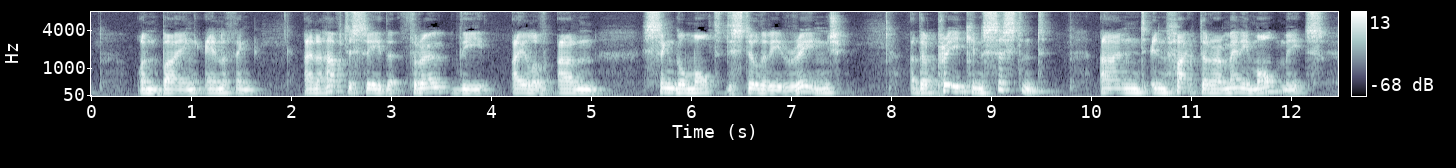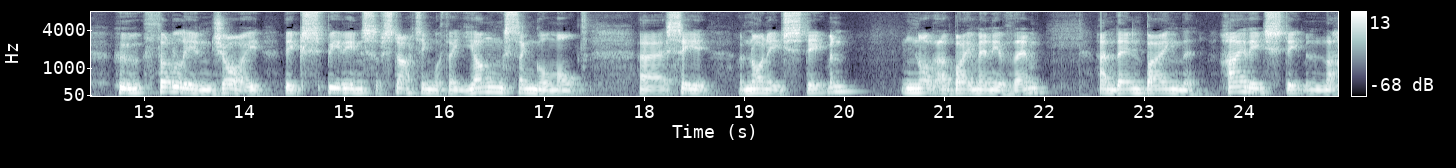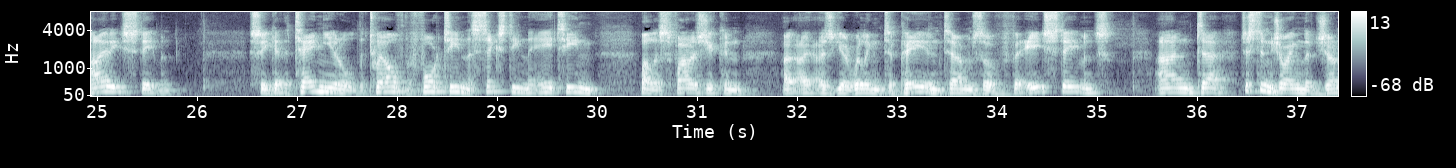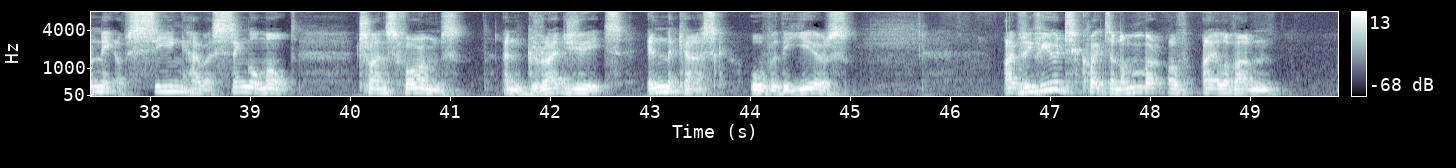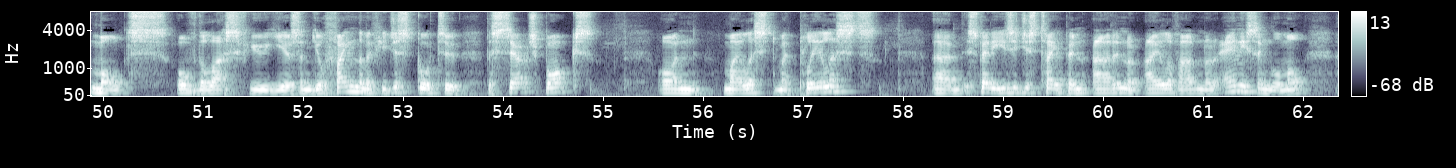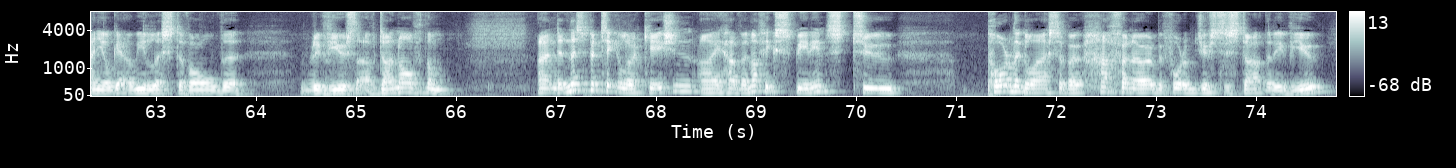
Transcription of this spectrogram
on buying anything. And I have to say that throughout the Isle of Arran single malt distillery range, they're pretty consistent. And in fact, there are many malt mates who thoroughly enjoy the experience of starting with a young single malt, uh, say a non-age statement, not that I buy many of them, and then buying the higher age statement. And the higher age statement, so you get the 10 year old, the 12, the 14, the 16, the 18, well, as far as you can, uh, uh, as you're willing to pay in terms of age statements, and uh, just enjoying the journey of seeing how a single malt transforms and graduates in the cask over the years. I've reviewed quite a number of Isle of Arran malts over the last few years and you'll find them if you just go to the search box on my list, my playlists um, it's very easy, just type in Arran or Isle of Arran or any single malt and you'll get a wee list of all the reviews that I've done of them. And in this particular occasion, I have enough experience to pour the glass about half an hour before I'm due to start the review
